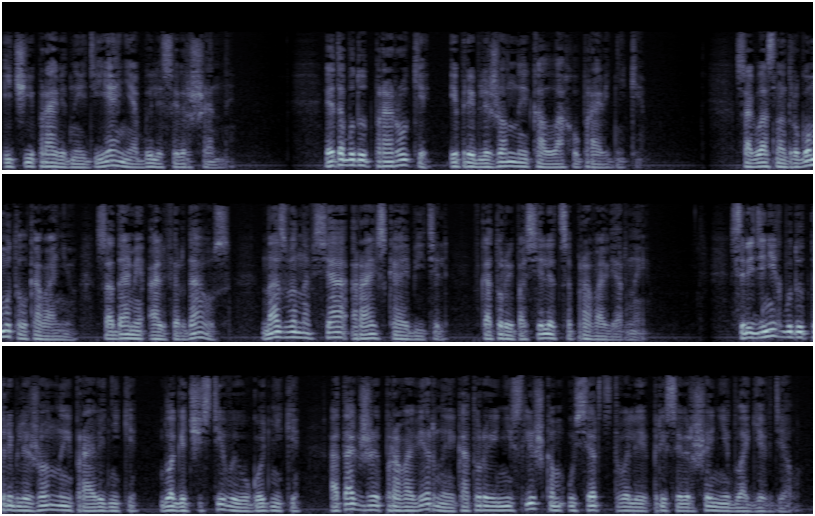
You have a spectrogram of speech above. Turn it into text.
и чьи праведные деяния были совершенны. Это будут пророки и приближенные к Аллаху праведники. Согласно другому толкованию, садами Аль-Фердаус названа вся райская обитель, в которой поселятся правоверные. Среди них будут приближенные праведники, благочестивые угодники, а также правоверные, которые не слишком усердствовали при совершении благих дел –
